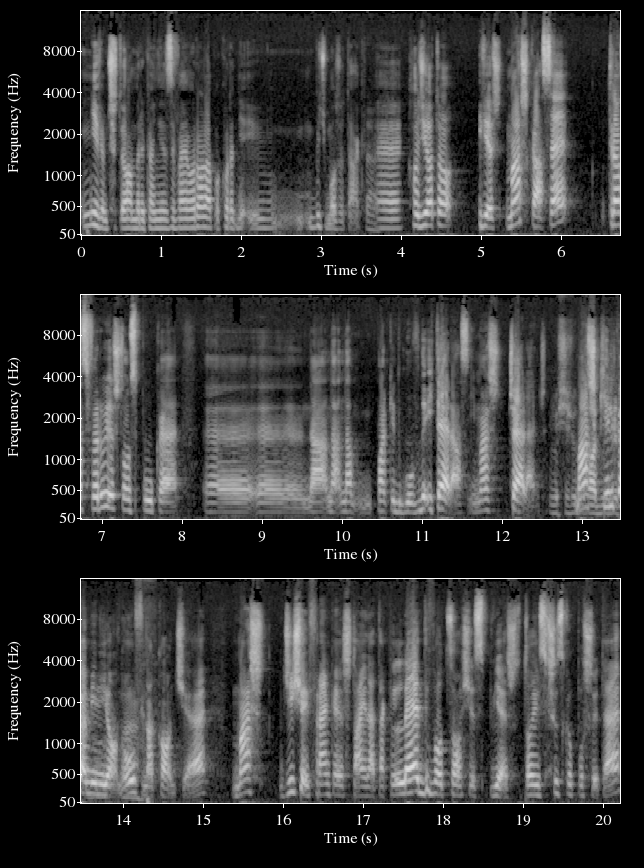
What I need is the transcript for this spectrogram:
nie wiem, czy to Amerykanie nazywają roll-up, akurat nie, być może tak. Tak. E, Chodzi o to, i wiesz, masz kasę, transferujesz tą spółkę e, e, na, na, na parkiet główny i teraz, i masz challenge. Musisz Masz kilka to milionów tak. na koncie, masz dzisiaj Frankensteina tak ledwo co się, wiesz, to jest wszystko poszyte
